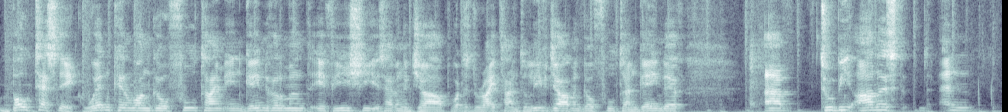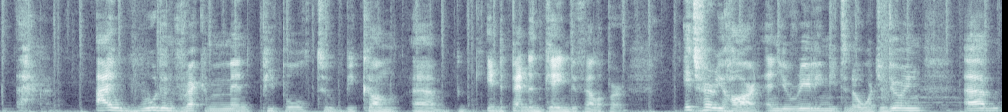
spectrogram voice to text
Botastic, when can one go full-time in game development if he, she is having a job? What is the right time to leave a job and go full-time game dev? Uh, to be honest, and I wouldn't recommend people to become an independent game developer. It's very hard and you really need to know what you're doing. Um,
